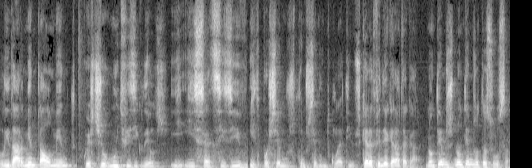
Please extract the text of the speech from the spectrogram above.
lidar mentalmente com este jogo muito físico deles e, e isso é decisivo e depois temos, temos que ser muito coletivos. Quer defender, quer atacar. Não temos, não temos outra solução.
